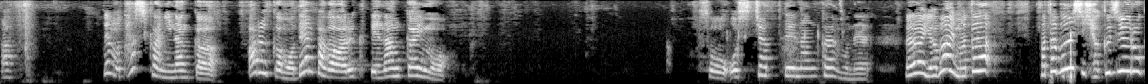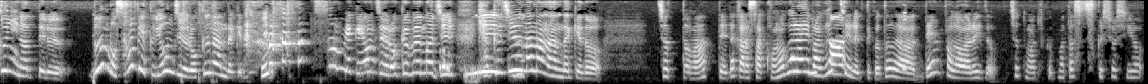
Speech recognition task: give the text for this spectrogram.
あ、でも確かになんか、あるかも。電波が悪くて何回も、そう、押しちゃって何回もね。あー、やばい、また、また分子116になってる。分も346なんだけど。346分の10、117なんだけど。ちょっと待って。だからさ、このぐらいバグってるってことだ。電波が悪いと。ちょっと待って、またスクショしよう。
